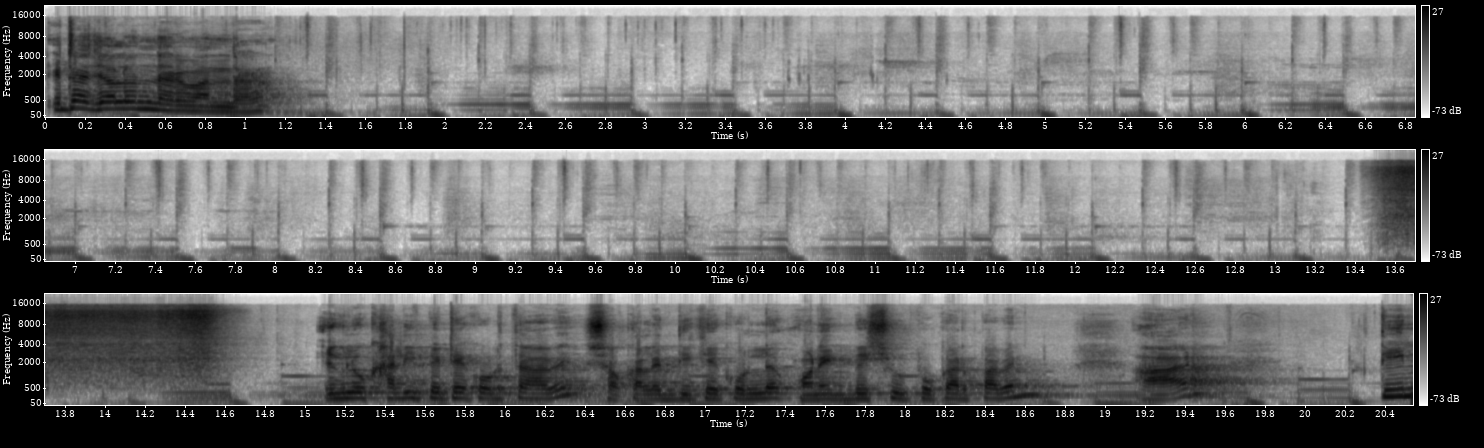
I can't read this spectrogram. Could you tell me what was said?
এটা জলন্ধার বান্ধা। এগুলো খালি পেটে করতে হবে, সকালের দিকে করলে অনেক বেশি উপকার পাবেন। আর তিন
